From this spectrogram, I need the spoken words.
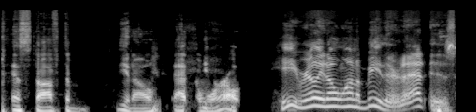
pissed off to you know at the world. he really don't want to be there. That is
